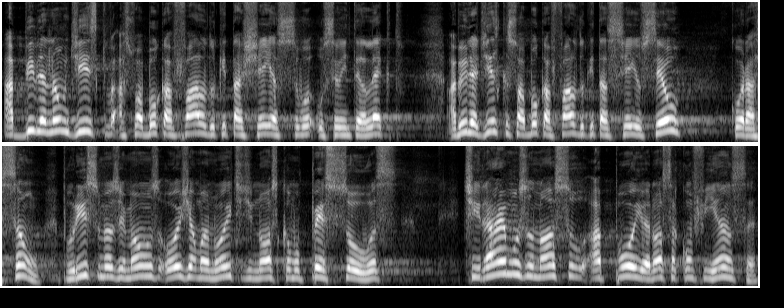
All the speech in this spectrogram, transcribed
A Bíblia não diz que a sua boca fala do que está cheio o seu intelecto. A Bíblia diz que a sua boca fala do que está cheio o seu coração. Por isso, meus irmãos, hoje é uma noite de nós, como pessoas, tirarmos o nosso apoio, a nossa confiança,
